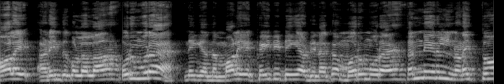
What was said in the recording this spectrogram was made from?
மாலை அணிந்து கொள்ளலாம். ஒரு முறை நீங்க அந்த மாலையை கைட்டிட்டீங்க அப்படின்னாக்கா மறுமுறை தண்ணீரில் நனைத்தோ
